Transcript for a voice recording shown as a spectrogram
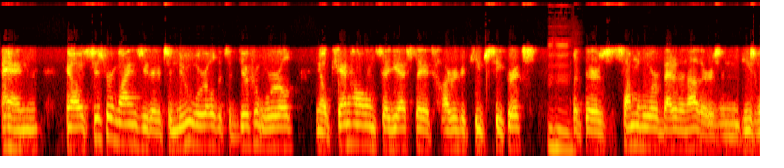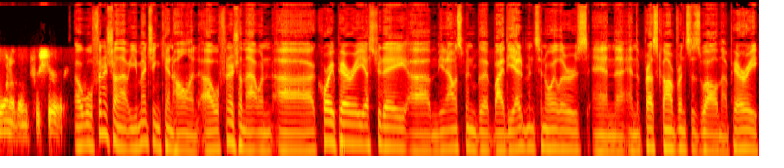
And you know, it just reminds you that it's a new world, it's a different world. You know, Ken Holland said yesterday it's harder to keep secrets, but there's some who are better than others, and he's one of them for sure. Uh, we'll finish on that. You mentioned Ken Holland. Uh, we'll finish on that one. Uh, Corey Perry yesterday, um, the announcement by- by the Edmonton Oilers and the, and the press conference as well. Now Perry,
